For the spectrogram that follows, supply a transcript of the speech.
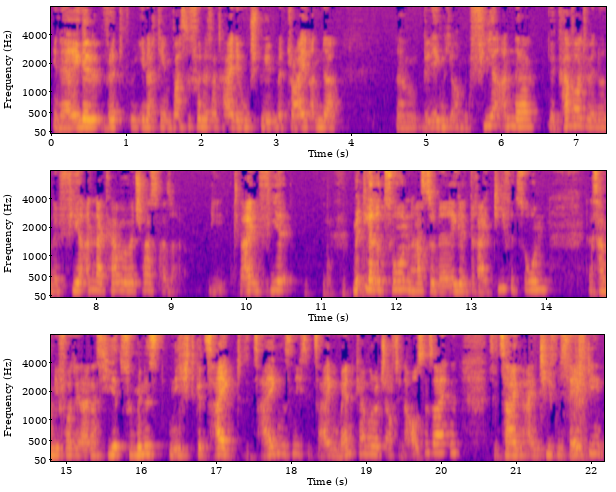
In der Regel wird, je nachdem, was du für eine Verteidigung spielst, mit Dry Under, ähm, gelegentlich auch mit 4 Under gecovert. Wenn du eine 4 Under Coverage hast, also die kleinen vier mittlere Zonen, hast du in der Regel drei tiefe Zonen. Das haben die 49ers hier zumindest nicht gezeigt. Sie zeigen es nicht. Sie zeigen Man-Coverage auf den Außenseiten. Sie zeigen einen tiefen Safety.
